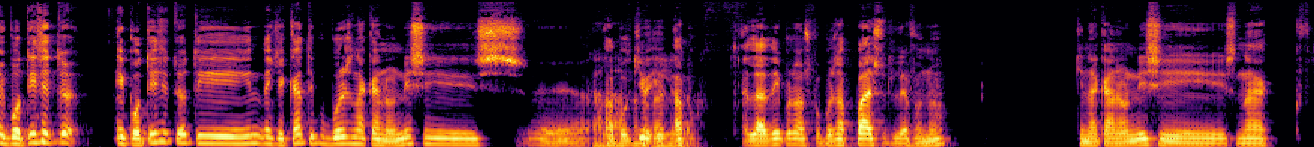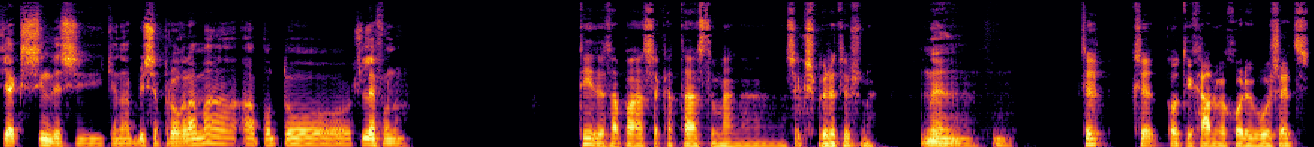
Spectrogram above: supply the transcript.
Υποτίθεται, υποτίθεται ότι είναι και κάτι που μπορείς να κανονίσεις ε, από εκεί. Από, δηλαδή, πώς να σου πω, μπορείς να πάρεις το τηλέφωνο και να κανονίσεις να φτιάξεις σύνδεση και να μπεις σε πρόγραμμα από το τηλέφωνο. Τι δεν θα πας σε κατάστημα να σε εξυπηρετήσουν; Ναι. Ξέρω ότι χάνουμε χορηγούς έτσι.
